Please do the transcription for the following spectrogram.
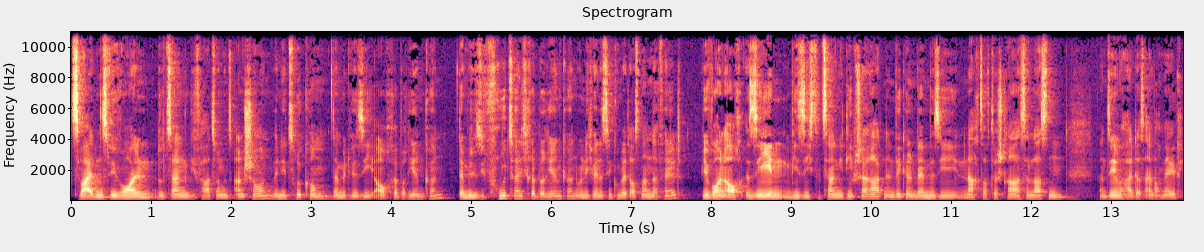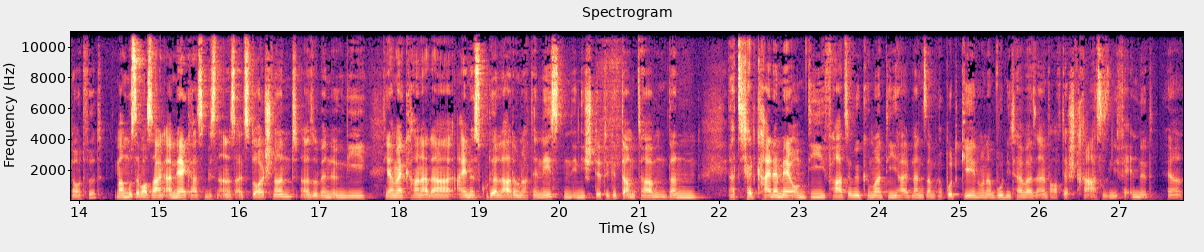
Zweitens, wir wollen sozusagen die Fahrzeuge uns anschauen, wenn die zurückkommen, damit wir sie auch reparieren können, damit wir sie frühzeitig reparieren können und nicht, wenn es ihnen komplett auseinanderfällt. Wir wollen auch sehen, wie sich sozusagen die Diebstahlraten entwickeln, wenn wir sie nachts auf der Straße lassen. Dann sehen wir halt, dass einfach mehr geklaut wird. Man muss aber auch sagen, Amerika ist ein bisschen anders als Deutschland. Also wenn irgendwie die Amerikaner da eine Scooterladung nach der nächsten in die Städte gedammt haben, dann hat sich halt keiner mehr um die Fahrzeuge gekümmert, die halt langsam kaputt gehen und dann wurden die teilweise einfach auf der Straße, sind die verendet. Ja,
